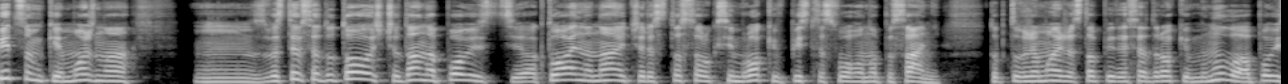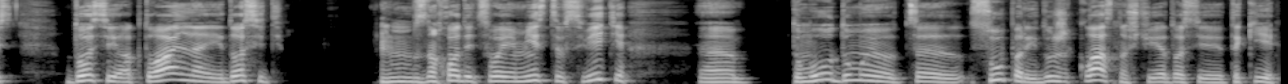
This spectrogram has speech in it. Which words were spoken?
підсумки, можна звести все до того, що дана повість актуальна навіть через 147 років після свого написання. Тобто вже майже 150 років минуло, а повість досі актуальна і досить знаходить своє місце в світі. Е, тому думаю, це супер і дуже класно, що є досі такі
